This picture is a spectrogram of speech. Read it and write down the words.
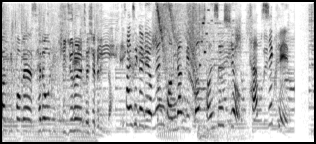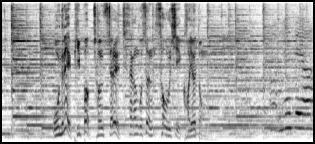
건강 비법의 새로운 기준을 제시해드립니다. 상식을 뒤엎는 건강 비법 전수쇼 탑 시크릿. 오늘의 비법 전수자를 찾아간 곳은 서울시 거여동. 안녕하세요.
